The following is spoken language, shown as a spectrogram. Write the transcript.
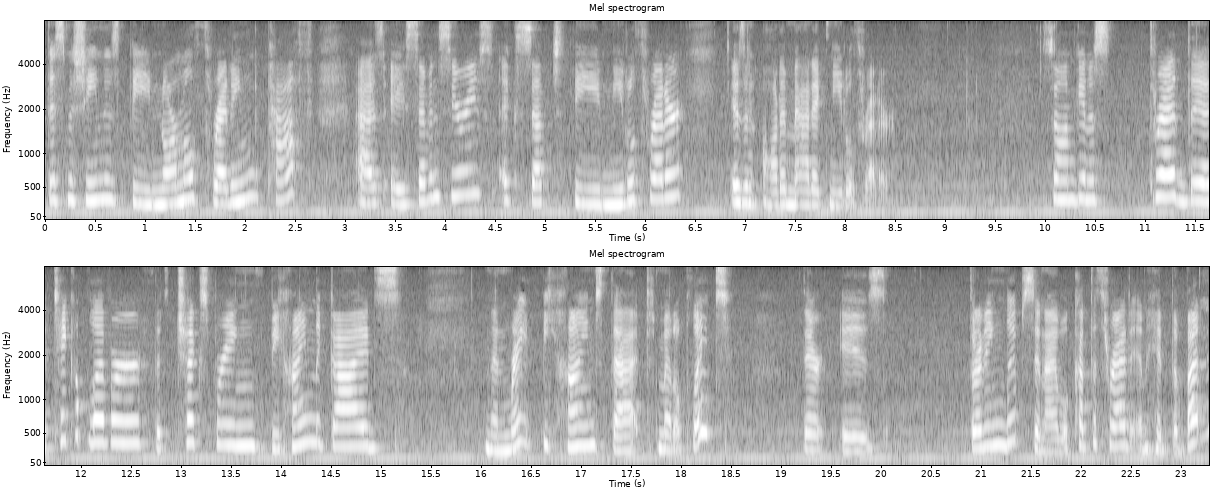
This machine is the normal threading path as a 7 series except the needle threader is an automatic needle threader. So I'm going to thread the take-up lever, the check spring behind the guides, and then right behind that metal plate, there is threading loops and I will cut the thread and hit the button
